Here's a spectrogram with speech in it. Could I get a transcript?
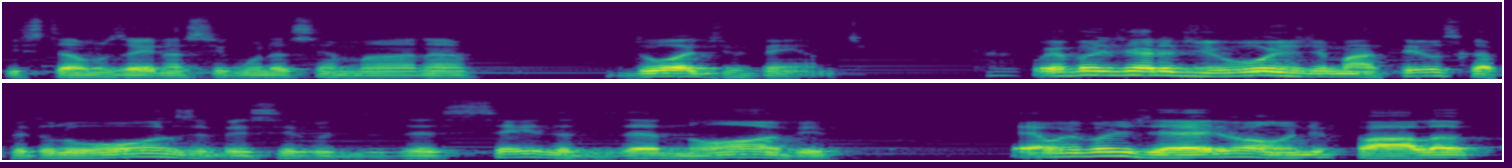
Estamos aí na segunda semana do Advento. O evangelho de hoje, de Mateus, capítulo 11, versículo 16 a 19, é um evangelho onde fala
